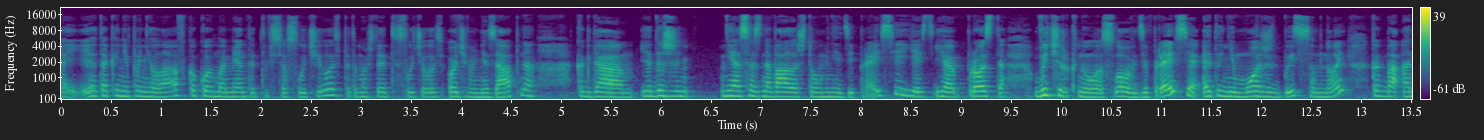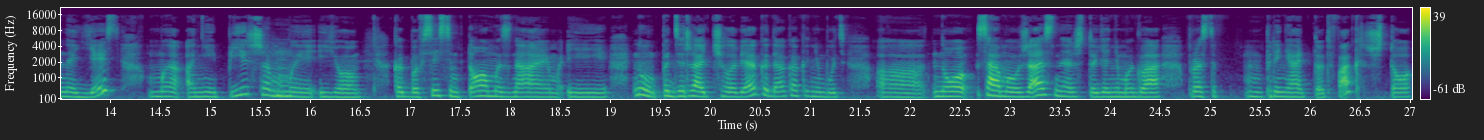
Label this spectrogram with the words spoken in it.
Я так и не поняла, в какой момент это все случилось, потому что это случилось очень внезапно, когда я даже не осознавала, что у меня депрессия есть. Я просто вычеркнула слово депрессия. Это не может быть со мной. Как бы она есть, мы о ней пишем, мы ее как бы все симптомы знаем и ну поддержать человека, да, как-нибудь. Э, но самое ужасное, что я не могла просто принять тот факт, что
